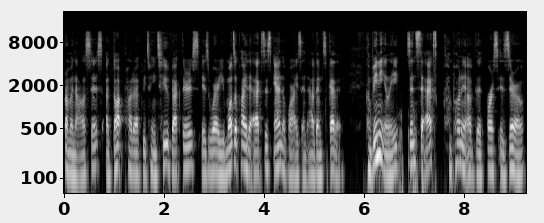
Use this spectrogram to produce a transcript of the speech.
from analysis, a dot product between two vectors is where you multiply the x's and the y's and add them together. Conveniently, since the x component of the force is 0,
